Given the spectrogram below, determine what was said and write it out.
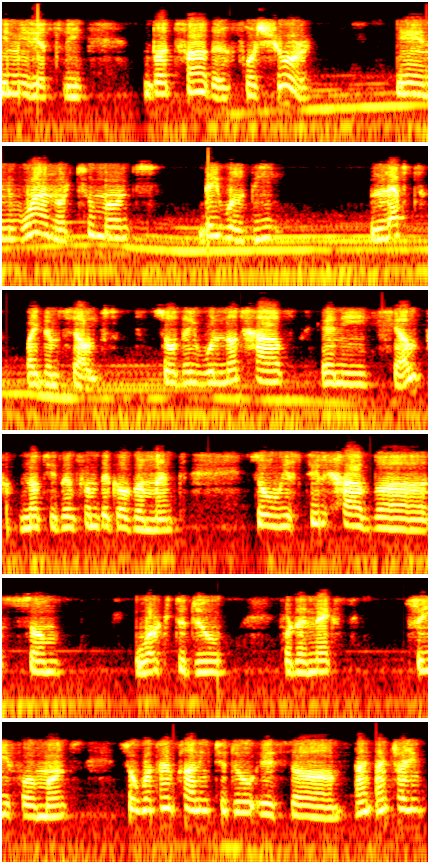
immediately. But, Father, for sure, in one or two months, they will be left by themselves. So they will not have any help, not even from the government. So we still have uh, some work to do for the next three, four months. So what I'm planning to do is uh, I'm, I'm, trying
